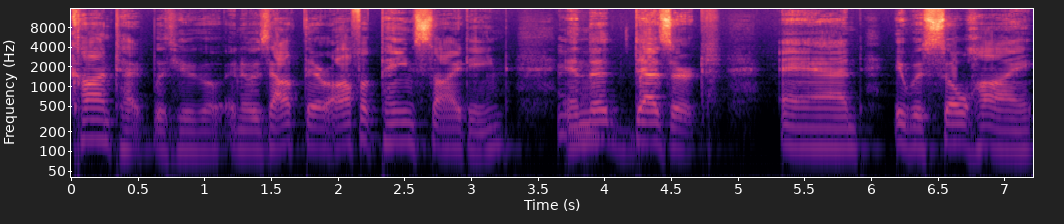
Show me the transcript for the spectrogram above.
contact with Hugo, and it was out there off of Payne Siding in the Mm-hmm. desert, and it was so high.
